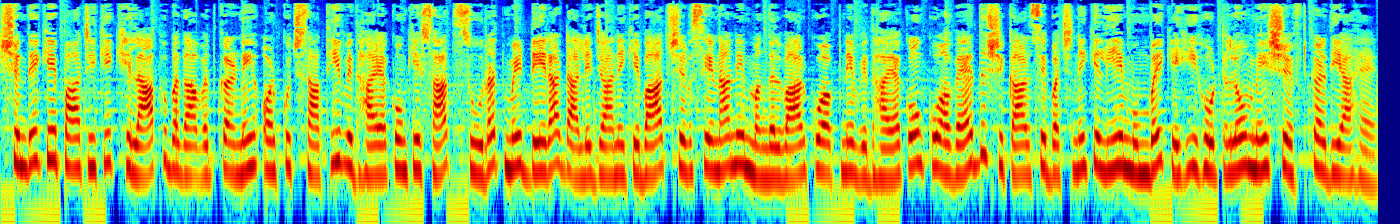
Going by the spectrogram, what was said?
शिंदे के पार्टी के खिलाफ बगावत करने और कुछ साथी विधायकों के साथ सूरत में डेरा डाले जाने के बाद शिवसेना ने मंगलवार को अपने विधायकों को अवैध शिकार से बचने के लिए मुंबई के ही होटलों में शिफ्ट कर दिया है।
